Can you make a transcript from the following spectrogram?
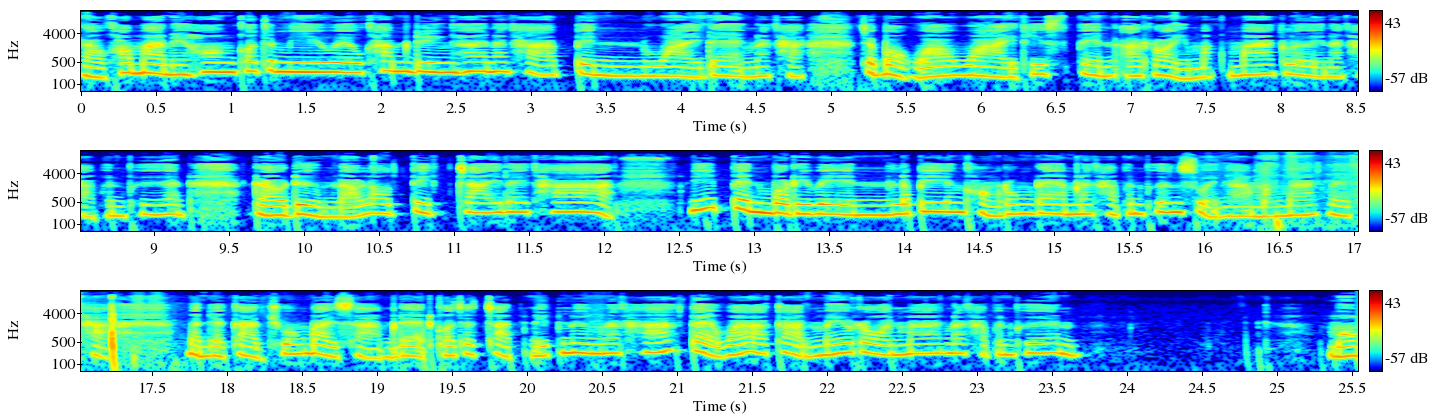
เราเข้ามาในห้องก็จะมีเวลคัมดริงให้นะคะ เป็นไวน์แดงนะคะ จะบอกว่าไวน์ที่สเปนอร่อยมาก ๆ เลยนะคะ เพื่อนๆ เราดื่มแล้วเราติดใจเลยค่ะ นี่เป็นบริเวณระเบียงของโรงแรมนะคะ เพื่อนๆ สวยงามมาก ๆ เลยค่ะ บรรยากาศช่วงบ่ายสามแดดก็จะจัดนิดนึงนะคะ แต่ว่าอากาศไม่ร้อนมากนะคะ เพื่อนๆ มอง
